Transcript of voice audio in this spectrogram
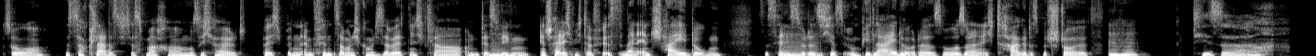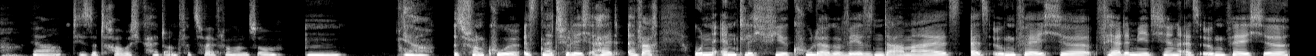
So, ist doch klar, dass ich das mache, muss ich halt, weil ich bin empfindsam und ich komme mit dieser Welt nicht klar und deswegen mhm. entscheide ich mich dafür. Es ist meine Entscheidung. Es ist ja nicht mhm. so, dass ich jetzt irgendwie leide oder so, sondern ich trage das mit Stolz. Mhm. Diese, ja, diese Traurigkeit und Verzweiflung und so. Mhm. Ja, ist schon cool. Ist natürlich halt einfach unendlich viel cooler gewesen damals als irgendwelche Pferdemädchen, als irgendwelche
